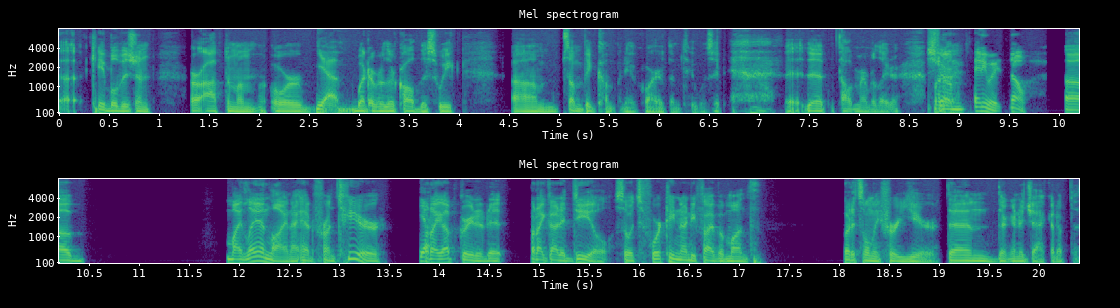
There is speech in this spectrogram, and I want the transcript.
uh, Cablevision or Optimum or yeah. whatever they're called this week. Um, some big company acquired them too. Was it? I'll remember later. Sure. But, um, anyway, no. Uh, my landline, I had Frontier, yep. but I upgraded it. But I got a deal, so it's fourteen ninety five a month, but it's only for a year. Then they're going to jack it up to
